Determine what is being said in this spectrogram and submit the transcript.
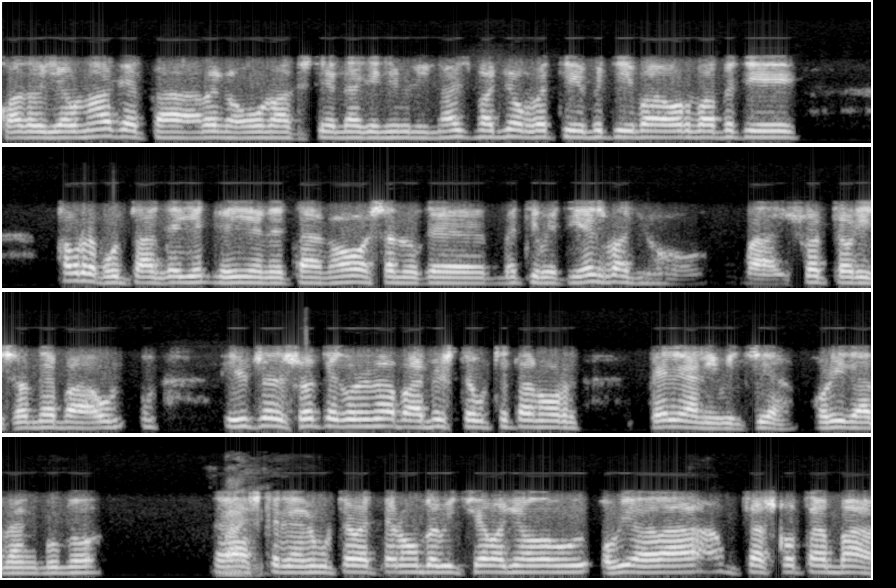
kuadro jaunak, eta, bueno, unak estien egin ibilin naiz, baina beti, beti, ba, hor bat, beti, aurre puntan gehien, gehien eta, no, esan duke, beti, beti ez, baina, ba, suerte hori izan dut, ba, irutzen suerte gorena, ba, emeste urtetan hor, pelean ibiltzia. Hori da hemen mundu. Bai. Azkenean urte beten ondo biltzia, baina hobia da, urte askotan, ba,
